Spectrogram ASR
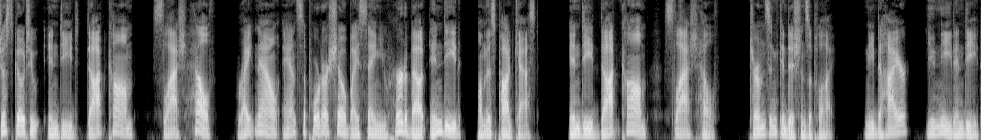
Just go to indeed.com slash health right now and support our show by saying you heard about Indeed on this podcast. Indeed.com slash health. Terms and conditions apply. Need to hire? You need Indeed.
